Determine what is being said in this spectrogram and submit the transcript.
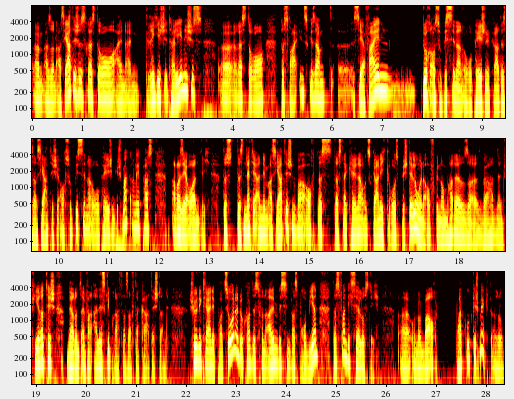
Ähm, also ein asiatisches Restaurant, ein, ein griechisch-italienisches äh, Restaurant. Das war insgesamt äh, sehr fein, durchaus so ein bisschen an europäischen, gerade das asiatische auch so ein bisschen an europäischen Geschmack angepasst, aber sehr ordentlich. Das, das Nette an dem asiatischen war auch, dass, dass der Kellner uns gar nicht groß Bestellungen aufgenommen hatte. Also wir hatten einen Vierertisch und er hat uns einfach alles gebracht, was auf der Karte stand. Schöne kleine Portionen, du konntest von allem ein bisschen was probieren. Das fand ich sehr lustig. Äh, und, und war auch hat gut geschmeckt, also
